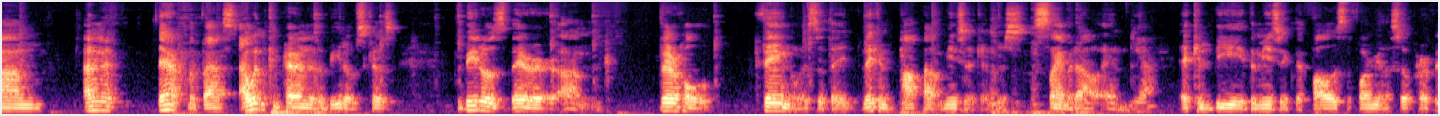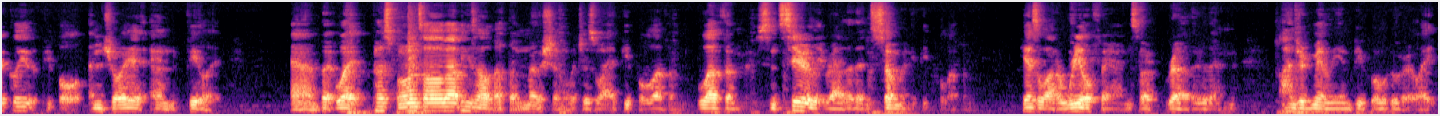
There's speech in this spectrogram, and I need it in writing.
Um, I don't know. They aren't the best. I wouldn't compare them to the Beatles because the Beatles, their um, their whole thing was that they they can pop out music and just slam it out, and Yeah. it can be the music that follows the formula so perfectly that people enjoy it and feel it. Uh, but what Post Malone's all about, he's all about the emotion, which is why people love him, love them sincerely rather than so many people love him. He has a lot of real fans uh, rather than 100 million people who are like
